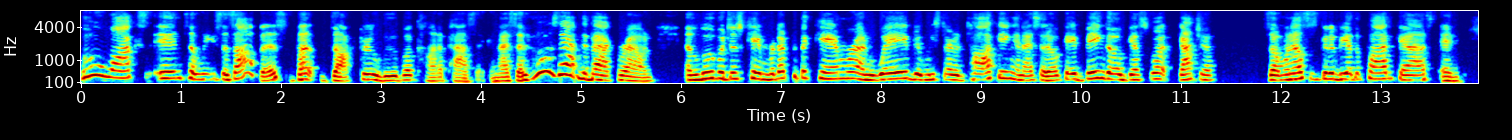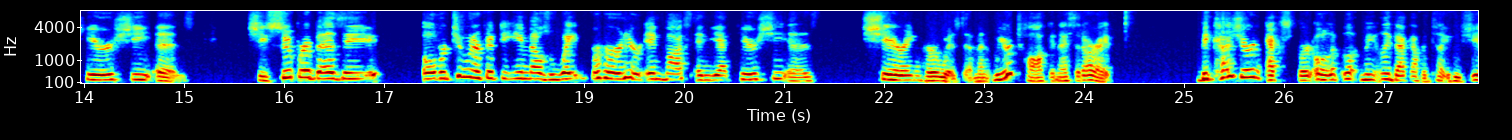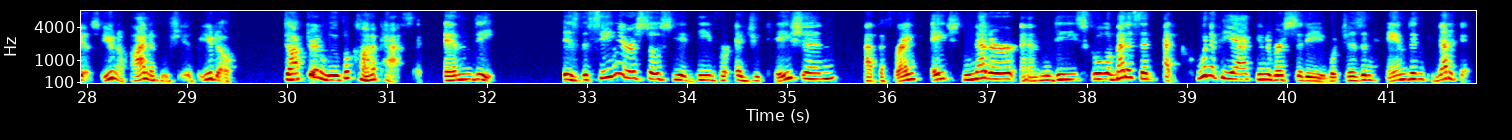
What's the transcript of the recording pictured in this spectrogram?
who walks into Lisa's office but Dr. Lyuba Konopasek? And I said, Who's that in the background? And Lyuba just came right up to the camera and waved, and we started talking. And I said, Okay, bingo, guess what? Gotcha. Someone else is going to be at the podcast. And here she is. She's super busy, over 250 emails waiting for her in her inbox. And yet here she is sharing her wisdom. And we were talking. I said, All right, because you're an expert. Oh, let, let, me, let me back up and tell you who she is. You know, I know who she is, but you don't. Dr. Lyuba Konopasek, MD, is the Senior Associate Dean for Education at the Frank H. Netter MD School of Medicine at Quinnipiac University, which is in Hamden, Connecticut.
